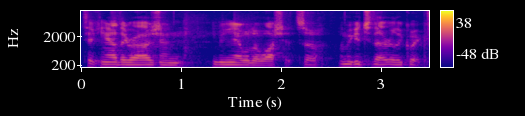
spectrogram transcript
taking out the garage and being able to wash it. So let me get you that really quick.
